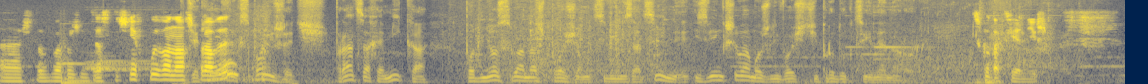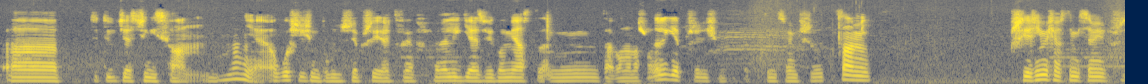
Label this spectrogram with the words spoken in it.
E, czy to jakoś drastycznie wpływa na sprawy? Gdziekolwiek spojrzeć, praca chemika podniosła nasz poziom cywilizacyjny i zwiększyła możliwości produkcyjne narodu. Skąd tak twierdzisz? Eee, ty, ty, gdzie jest Chingis Khan? No nie, ogłosiliśmy publicznie przyjaźń, twoja religia jest w jego miastem. Mm, tak, ona naszą religię przyjęliśmy z tymi samymi przywódcami. Przyjaźnimy się z tymi samymi, przy-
